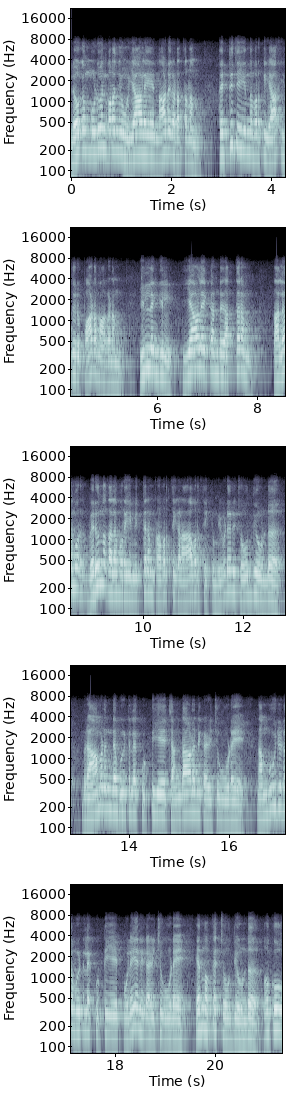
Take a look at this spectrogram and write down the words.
ലോകം മുഴുവൻ പറഞ്ഞു ഇയാളെ നാട് കടത്തണം. തെറ്റ് ചെയ്യുന്നവർക്ക് ഇതൊരു പാഠമാകണം. ഇല്ലെങ്കിൽ ഇയാളെ കണ്ട് അത്തരം തലമുറ വരുന്ന തലമുറയും ഇത്തരം പ്രവർത്തികൾ ആവർത്തിക്കും. ഇവിടെ ഒരു ചോദ്യമുണ്ട്. ബ്രാഹ്മണന്റെ വീട്ടിലെ കുട്ടിയെ ചണ്ടാളന് കഴിച്ചുകൂടെ? നമ്പൂരിയുടെ വീട്ടിലെ കുട്ടിയെ പുലയന് കഴിച്ചുകൂടെ? എന്നൊക്കെ ചോദ്യമുണ്ട്. നോക്കൂ.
